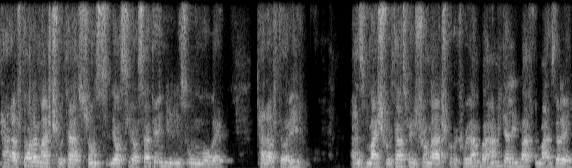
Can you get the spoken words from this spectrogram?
طرفدار مشروطه است چون یا سیاست انگلیس اون موقع طرفداری از مشروطه است بهشون مشکوک بودن. به همین دلیل وقتی منظر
